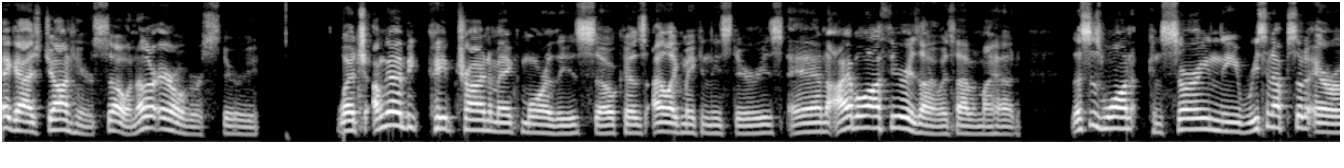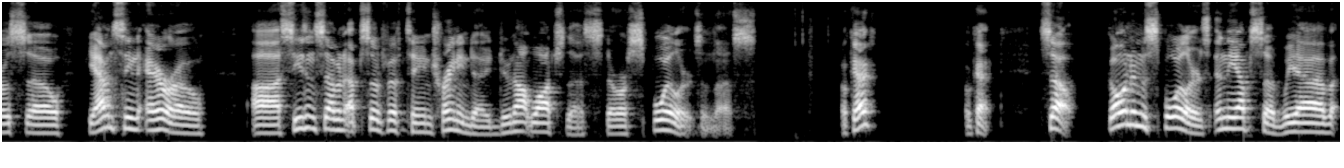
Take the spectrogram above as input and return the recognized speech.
Hey guys, John here. So, another Arrowverse theory, which I'm going to be keep trying to make more of these, so, because I like making these theories, and I have a lot of theories I always have in my head. This is one concerning the recent episode of Arrow, so, if you haven't seen Arrow, uh, Season 7, Episode 15, Training Day, do not watch this. There are spoilers in this. Okay? Okay. So, going into spoilers, in the episode, we have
